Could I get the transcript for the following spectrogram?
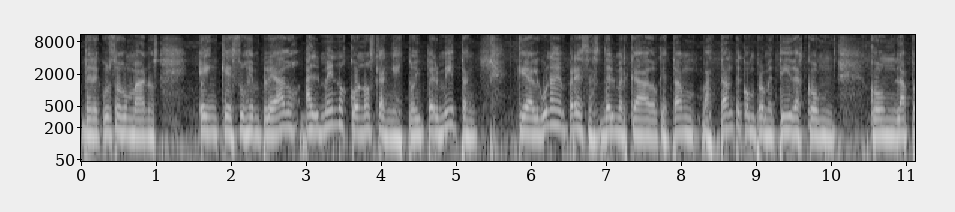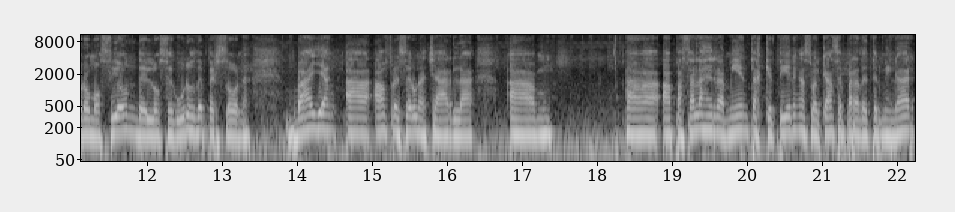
de recursos humanos, en que sus empleados al menos conozcan esto y permitan que algunas empresas del mercado que están bastante comprometidas con, la promoción de los seguros de personas vayan a, ofrecer una charla, a, a, pasar las herramientas que tienen a su alcance para determinar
